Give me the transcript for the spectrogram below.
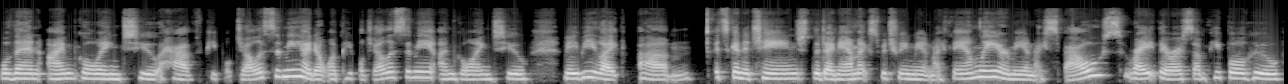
well then i'm going to have people jealous of me. I don't want people jealous of me. I'm going to maybe like um, it's going to change the dynamics between me and my family or me and my spouse right? There are some people who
